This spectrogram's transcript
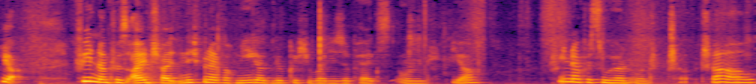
Ja, vielen Dank fürs Einschalten. Ich bin einfach mega glücklich über diese Packs. Und ja, vielen Dank fürs Zuhören und ciao, ciao.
